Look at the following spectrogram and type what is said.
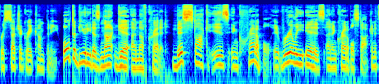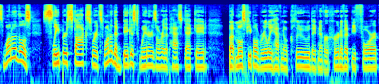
for such a great company. Ulta Beauty does not get enough credit. This stock is incredible. It really is an incredible stock. And it's one of those sleeper stocks where it's one of the biggest winners over the past decade, but most people really have no clue. They've never heard of it before,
